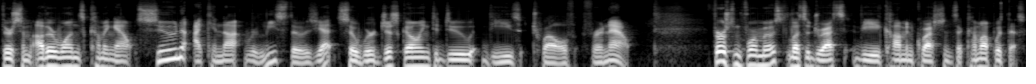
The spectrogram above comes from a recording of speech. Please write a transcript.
There's some other ones coming out soon. I cannot release those yet. So we're just going to do these 12 for now. First and foremost, let's address the common questions that come up with this.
